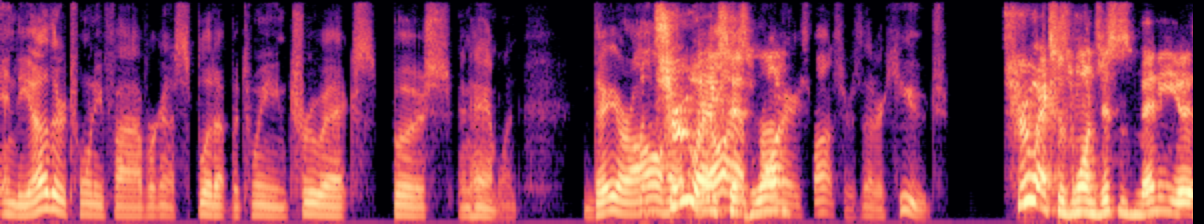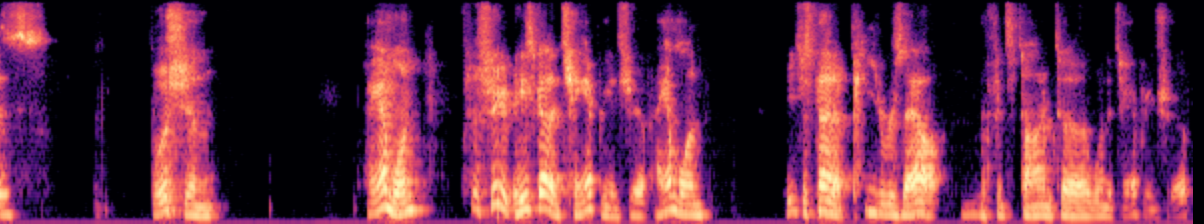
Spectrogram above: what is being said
and the other 25 we're going to split up between Truex, Busch, and Hamlin. They are all, Truex all has won- primary sponsors that are huge. Truex has won just as many as Busch and Hamlin. So shoot, he's got a championship. Hamlin, he just kind of peters out if it's time to win a championship.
